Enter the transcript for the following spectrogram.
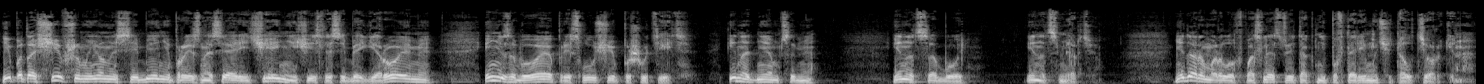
и потащившим ее на себе, не произнося речей, не числя себя героями и не забывая при случае пошутить и над немцами, и над собой, и над смертью. Недаром Орлов впоследствии так неповторимо читал Теркина.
